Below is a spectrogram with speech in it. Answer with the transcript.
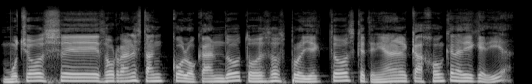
muchos eh, showrunners están colocando todos esos proyectos que tenían en el cajón que nadie quería.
